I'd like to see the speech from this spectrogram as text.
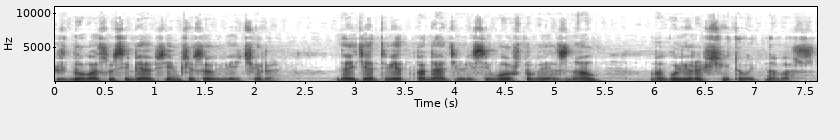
Жду вас у себя в 7 часов вечера. Дайте ответ подателю всего, чтобы я знал, могу ли рассчитывать на вас.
